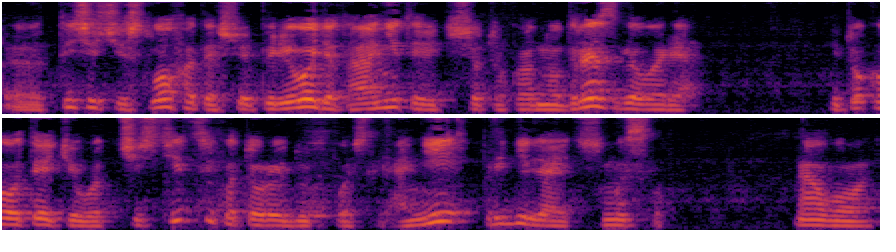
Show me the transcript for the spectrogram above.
э, тысячи слов это все переводят, а они-то ведь все только одно dress говорят. И только вот эти вот частицы, которые идут после, они определяют смысл. А вот.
